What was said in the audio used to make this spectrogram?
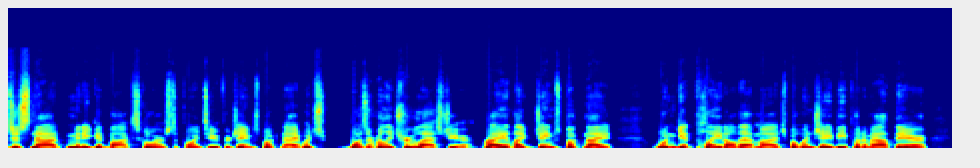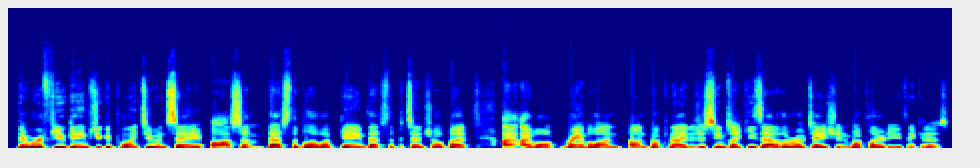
just not many good box scores to point to for James Bouknight, which wasn't really true last year, right? Like James Bouknight wouldn't get played all that much, but when JB put him out there, there were a few games you could point to and say, "Awesome, that's the blow up game, that's the potential." But I, I won't ramble on on Bouknight. It just seems like he's out of the rotation. What player do you think it is?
